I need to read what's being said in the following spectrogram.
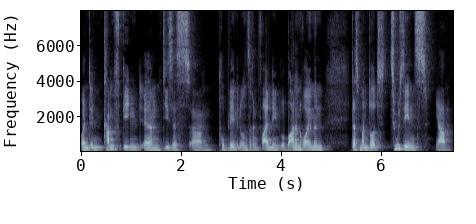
Und im Kampf gegen ähm, dieses ähm, Problem in unseren vor allen Dingen urbanen Räumen, dass man dort zusehends ja,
